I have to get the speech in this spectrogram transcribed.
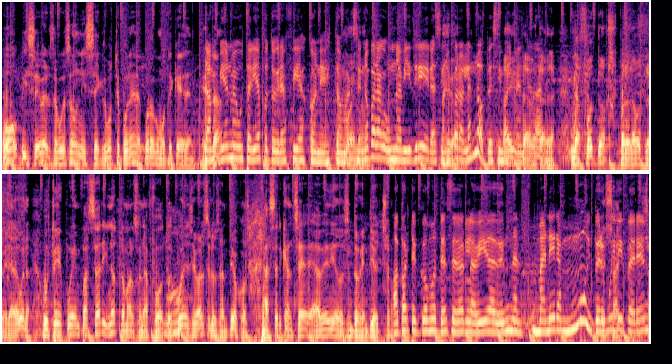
o viceversa, porque son unisex. Vos te pones de acuerdo como te queden. ¿está? También me gustaría fotografías con esto, Marcelo. Bueno. No para una vidriera, sino Ahí para las López, Ahí simplemente. está, está, mirá. La foto para la otra mirada. Bueno, ustedes pueden pasar y no tomarse una foto, No. pueden llevarse los anteojos. Acércanse a Bedia 228. Aparte, cómo te hace ver la vida de una manera muy, pero muy diferente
